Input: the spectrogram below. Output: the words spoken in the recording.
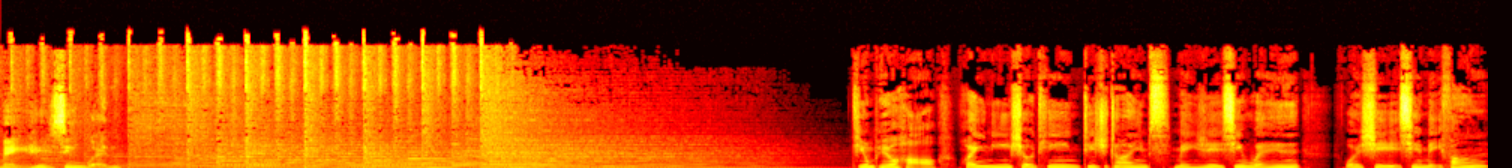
每日新闻，听众朋友好，欢迎您收听 DigiTimes 每日新闻，我是谢美芳，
